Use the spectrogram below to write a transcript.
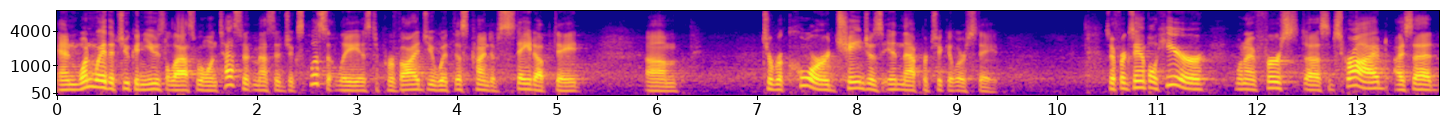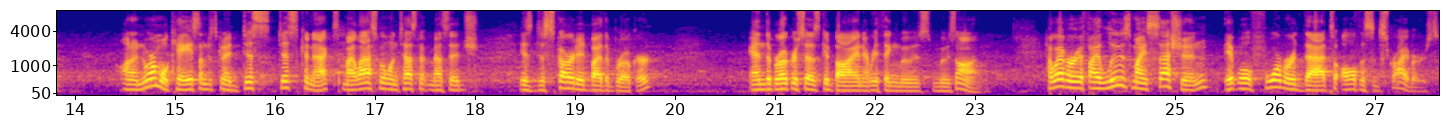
And one way that you can use the last will and testament message explicitly is to provide you with this kind of state update um, to record changes in that particular state. So, for example, here, when I first uh, subscribed, I said, on a normal case, I'm just going to dis disconnect. My last will and testament message is discarded by the broker, and the broker says goodbye, and everything moves, moves on. However, if I lose my session, it will forward that to all the subscribers.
